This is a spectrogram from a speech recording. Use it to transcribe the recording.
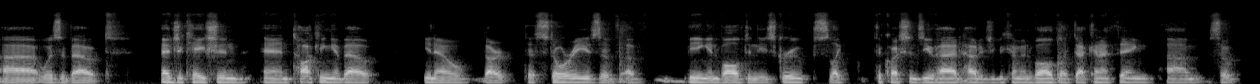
uh, was about education and talking about, you know, our, the stories of, of being involved in these groups, like the questions you had, how did you become involved, like that kind of thing. Um, so,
